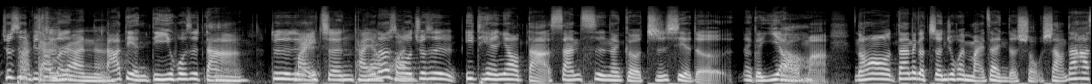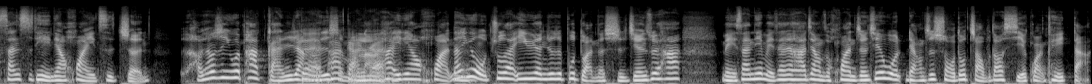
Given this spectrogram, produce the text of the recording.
就是比如说我们打点滴或是打，嗯、对对对，埋针，他我那时候就是一天要打三次那个止血的那个药嘛，然后但那个针就会埋在你的手上，但他三四天一定要换一次针。好像是因为怕感染还是什么啦，他一定要换。那因为我住在医院就是不短的时间，所以他每三天每三天他这样子换针，其实我两只手都找不到血管可以打。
